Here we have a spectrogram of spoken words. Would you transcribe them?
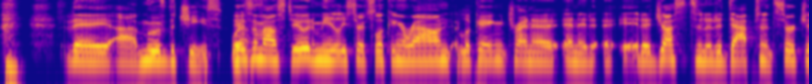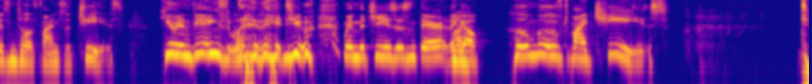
they uh, move the cheese. What does the mouse do? It immediately starts looking around, looking, trying to, and it it adjusts and it adapts and it searches until it finds the cheese. Human beings, what do they do when the cheese isn't there? They What? go, "Who moved my cheese?"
